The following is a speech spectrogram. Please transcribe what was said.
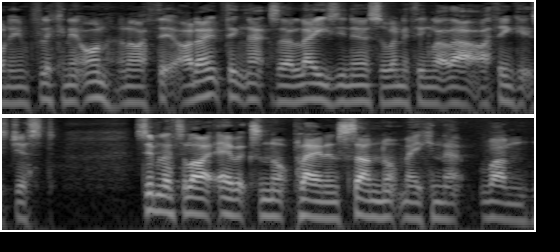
on him flicking it on, and I think I don't think that's a laziness or anything like that. I think it's just similar to like Eriksen not playing and Son not making that run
